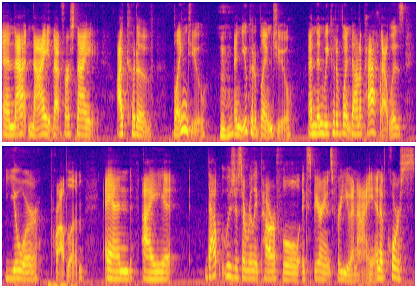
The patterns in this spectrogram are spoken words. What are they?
And that night, that first night, I could have blamed you mm-hmm. and you could have blamed you. And then we could have went down a path that was your problem. And I that was just a really powerful experience for you and I. And of course,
